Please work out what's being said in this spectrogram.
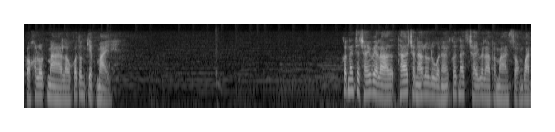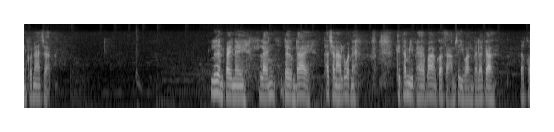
พอเขาลดมาเราก็ต้องเก็บใหม่ ก็น่าจะใช้เวลาถ้าชนะรัวๆนะ ก็น่าจะใช้เวลาประมาณ 2 วันก็น่าจะ เลื่อนไปในแรงเดิมได้ ถ้าชนะรวดนะ คือถ้ามีแพ้บ้างก็ 3-4 วันไปแล้วกัน แล้วก็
